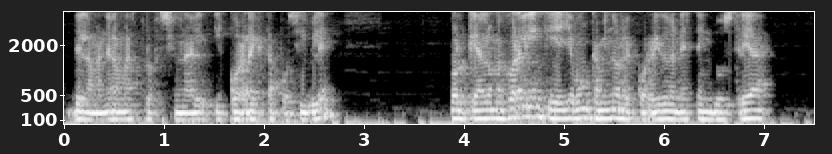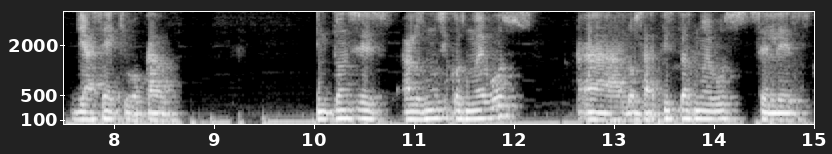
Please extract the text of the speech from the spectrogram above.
de la manera más profesional y correcta posible. Porque a lo mejor alguien que ya lleva un camino recorrido en esta industria ya se ha equivocado. Entonces, a los músicos nuevos, a los artistas nuevos, se les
